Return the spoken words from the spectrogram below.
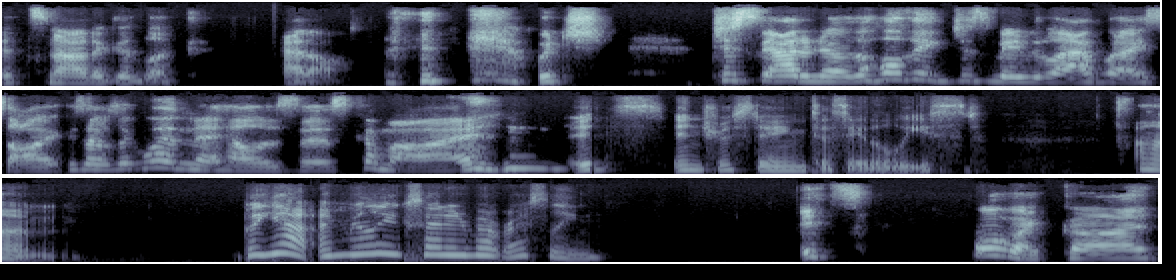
it's not a good look at all. Which just I don't know. The whole thing just made me laugh when I saw it because I was like, "What in the hell is this? Come on!" It's interesting to say the least. Um, but yeah, I'm really excited about wrestling. It's oh my god.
